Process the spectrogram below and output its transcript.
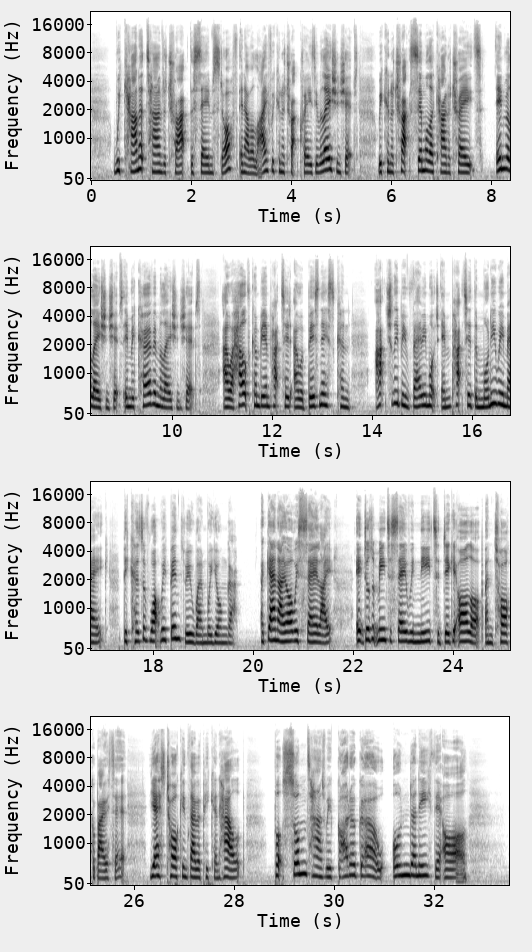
We can at times attract the same stuff in our life. We can attract crazy relationships. We can attract similar kind of traits in relationships, in recurring relationships. Our health can be impacted, our business can actually be very much impacted, the money we make, because of what we've been through when we're younger. Again, I always say, like, it doesn't mean to say we need to dig it all up and talk about it. Yes, talking therapy can help, but sometimes we've got to go underneath it all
